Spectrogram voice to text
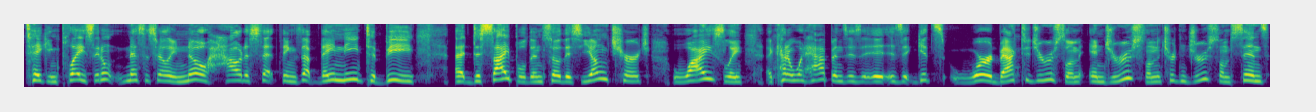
taking place. They don't necessarily know how to set things up. They need to be uh, discipled. And so, this young church, wisely, uh, kind of what happens is, is it gets word back to Jerusalem. In Jerusalem, the church in Jerusalem sends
